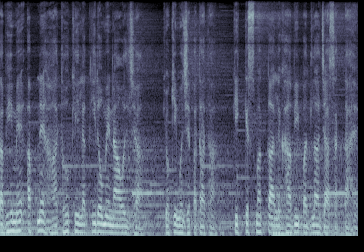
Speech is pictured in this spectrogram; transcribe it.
कभी मैं अपने हाथों की लकीरों में ना उलझा, क्योंकि मुझे पता था कि किस्मत का लिखा भी बदला जा सकता है।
